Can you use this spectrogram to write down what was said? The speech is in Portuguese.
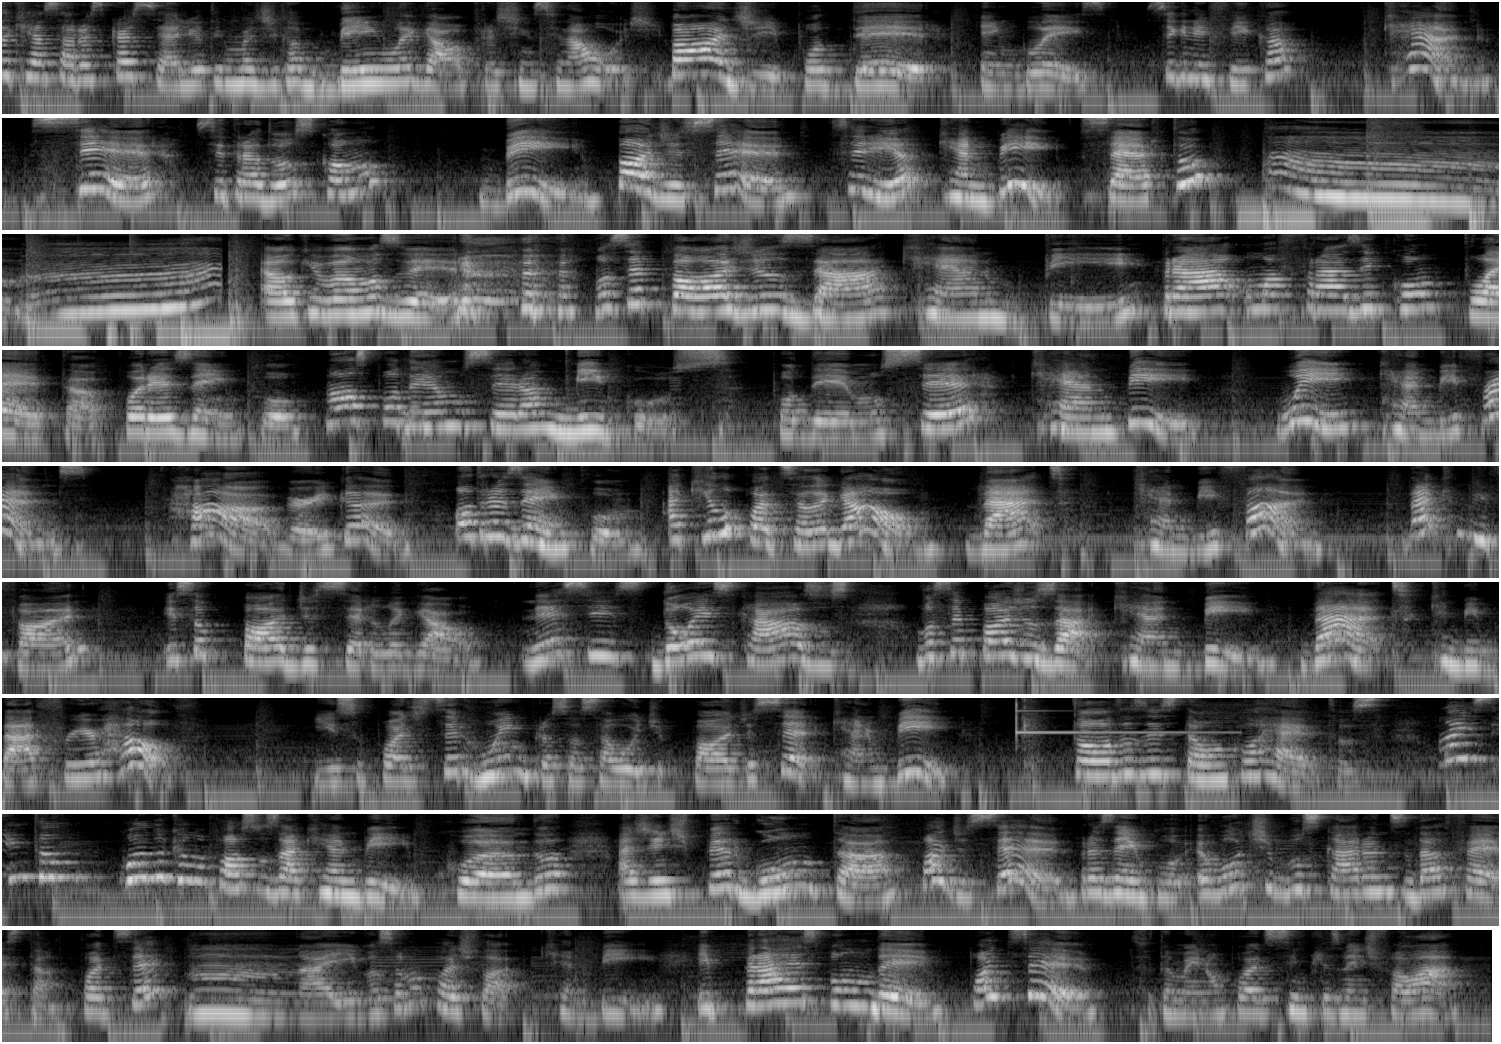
aqui é a Sara Scarcelli e eu tenho uma dica bem legal para te ensinar hoje. Pode, poder, em inglês, significa can. Ser se traduz como be. Pode ser seria can be, certo? Hum. É o que vamos ver. Você pode usar can be para uma frase completa. Por exemplo, nós podemos ser amigos. Podemos ser can be. We can be friends. Ha, very good. Outro exemplo. Aquilo pode ser legal. That can be fun. That can be fun. Isso pode ser legal. Nesses dois casos, você pode usar can be. That can be bad for your health. Isso pode ser ruim para sua saúde. Pode ser can be. Todos estão corretos. Posso usar can be? Quando a gente pergunta, pode ser? Por exemplo, eu vou te buscar antes da festa. Pode ser? Hum, aí você não pode falar can be. E para responder, pode ser. Você também não pode simplesmente falar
